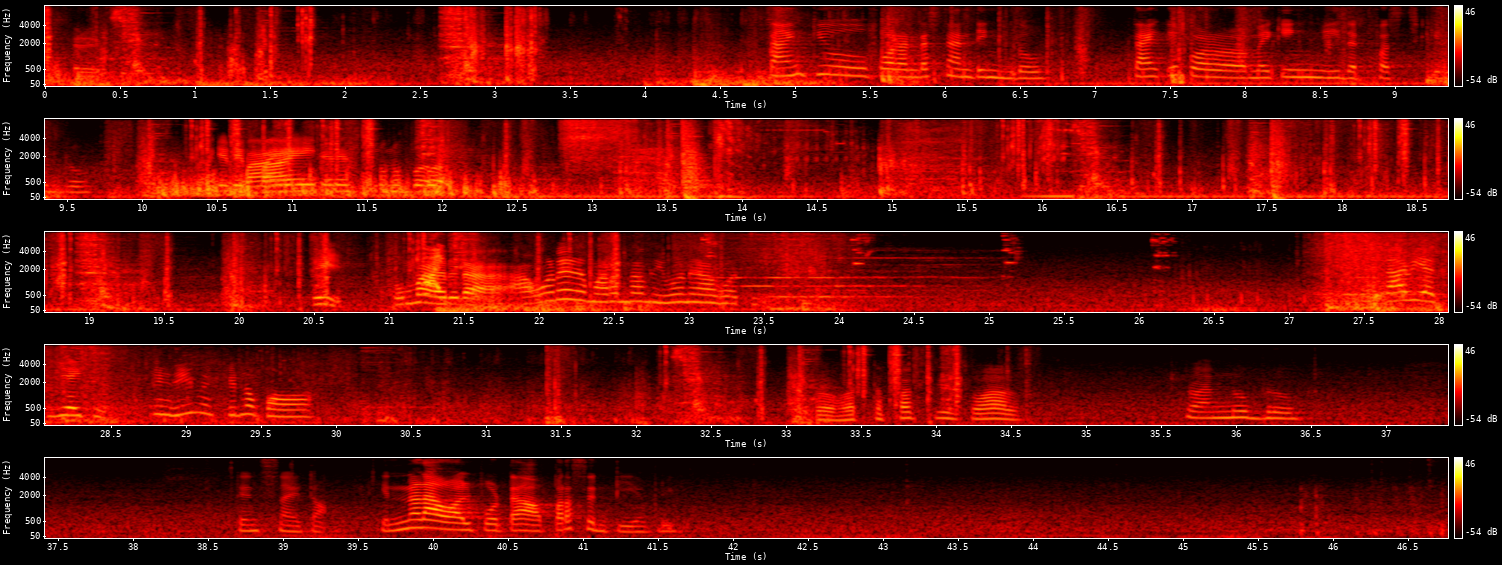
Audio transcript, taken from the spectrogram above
Thank you for understanding, bro. Thank you for uh, making me that first kill, bro. Bye. bye. சும்மா இருடா அவனே மறந்தான் இவனே ஆகாச்சு Barrier created. ஏய் remake இல்லப்பா Bro, what the fuck is this wall? bro I'm noob bro tension ஆயிட்டான் என்னடா வால் போட்டா அப்பரசன்டி அப்படி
